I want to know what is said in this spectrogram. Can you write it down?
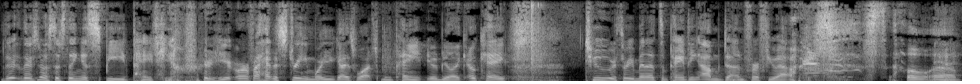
there, there's no such thing as speed painting over here. Or if I had a stream where you guys watch me paint, it would be like, okay, two or three minutes of painting, I'm done for a few hours. so, um,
